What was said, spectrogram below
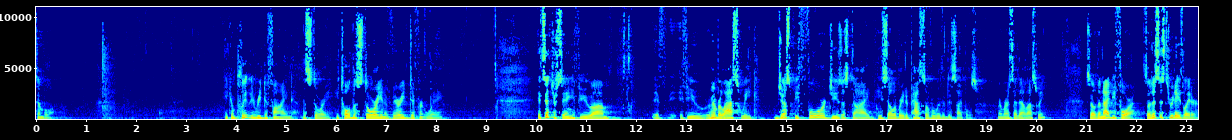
symbol. He completely redefined the story. He told the story in a very different way. It's interesting if you um, if you remember last week, just before Jesus died, he celebrated Passover with the disciples. Remember I said that last week? So the night before, so this is three days later,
